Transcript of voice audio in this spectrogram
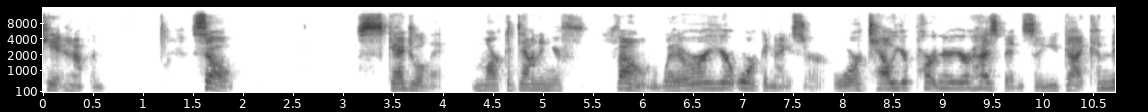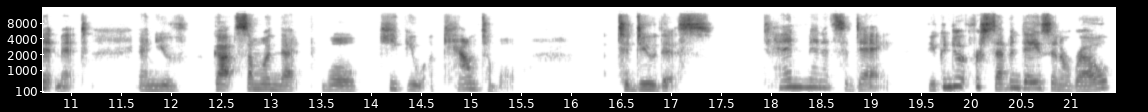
Can't happen. So schedule it, mark it down in your phone, whether you're organizer or tell your partner, your husband, so you got commitment and you've got someone that will keep you accountable to do this 10 minutes a day. You can do it for seven days in a row,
